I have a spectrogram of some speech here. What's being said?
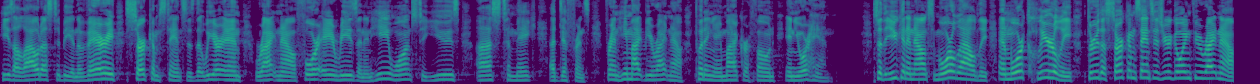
He's allowed us to be in the very circumstances that we are in right now for a reason, and He wants to use us to make a difference. Friend, He might be right now putting a microphone in your hand so that you can announce more loudly and more clearly through the circumstances you're going through right now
